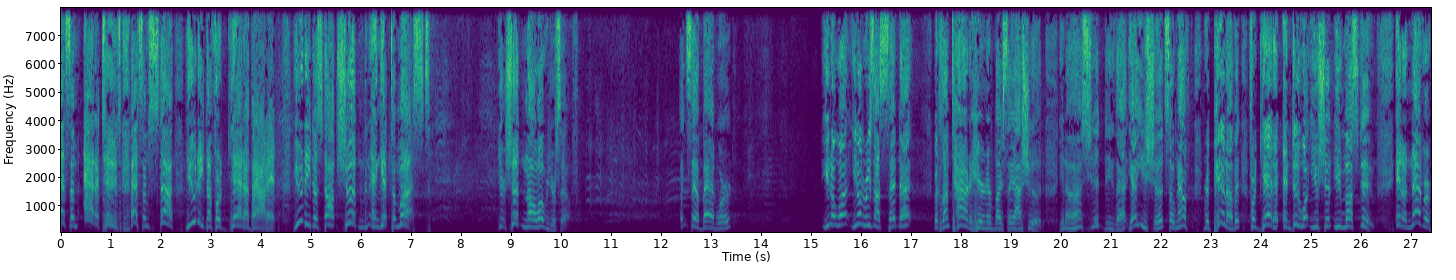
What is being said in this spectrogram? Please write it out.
and some attitudes and some stuff. You need to forget about it. You need to stop shouldn't and get to must. You're shouldn't all over yourself. I didn't say a bad word. You know what? You know the reason I said that? Because I'm tired of hearing everybody say I should. You know, I should do that. Yeah, you should. So now repent of it, forget it, and do what you should, you must do. It'll never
